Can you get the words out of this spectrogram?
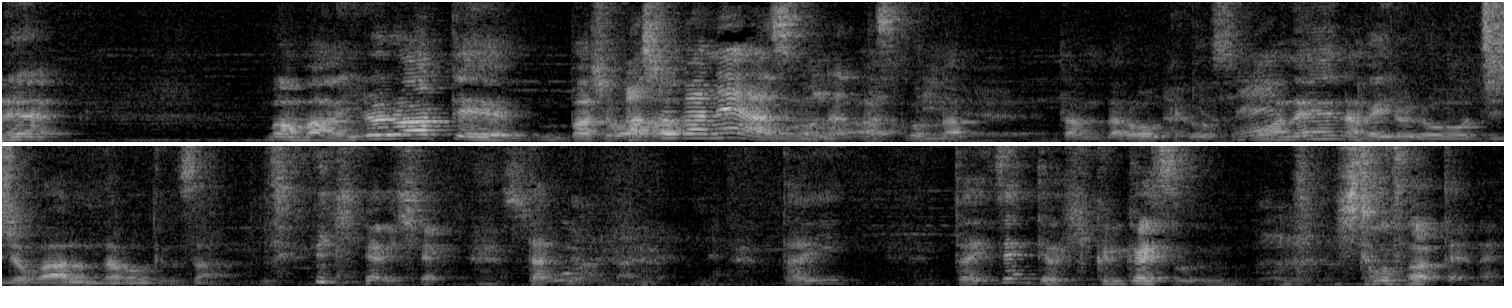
ねまあまあいろいろあって場所は場所がねあそこになったう。んあそこになったんだろうけど、ね。そこはねなんかいろいろ事情があるんだろうけどさ。いやいやそうなんだってね。大大前提をひっくり返す一言だったよね。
